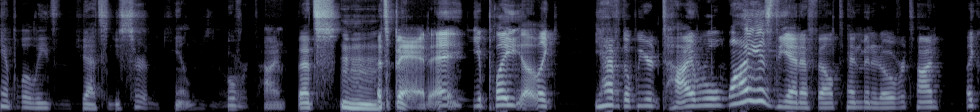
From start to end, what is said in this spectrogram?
can't blow leads to the Jets, and you certainly can't lose in overtime. That's Mhm. that's bad. Eh, You play uh, like you have the weird tie rule. Why is the NFL 10 minute overtime? Like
